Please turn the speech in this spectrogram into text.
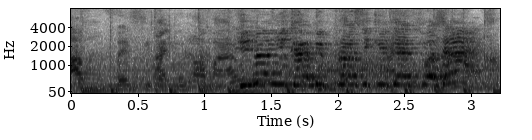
have mercy upon us. You know you can be prosecuted for that.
